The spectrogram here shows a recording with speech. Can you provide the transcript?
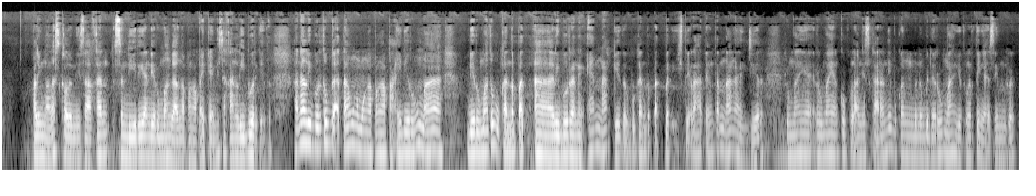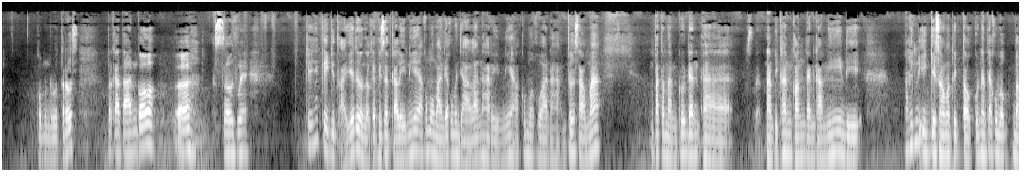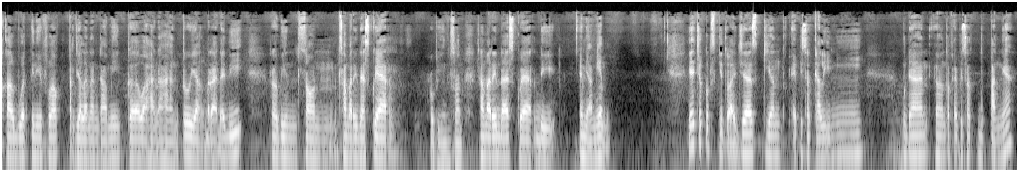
paling males kalau misalkan sendirian di rumah nggak ngapa-ngapain kayak misalkan libur gitu. Karena libur tuh nggak tahu ngomong ngapa-ngapain di rumah. Di rumah tuh bukan tempat uh, liburan yang enak gitu bukan tempat beristirahat yang tenang anjir. Rumahnya rumah yang ku pulangi sekarang nih bukan bener-bener rumah gitu ngerti nggak sih menurut kok menurut terus perkataan kok uh, kesel gue kayaknya kayak gitu aja deh untuk episode kali ini. Aku mau mandi aku mau jalan hari ini. Aku mau ke wahana hantu sama empat temanku dan uh, nantikan konten kami di paling di IG sama TikTokku. Nanti aku bakal buat mini vlog perjalanan kami ke wahana hantu yang berada di Robinson Samarinda Square. Robinson Samarinda Square di Emi Amin ya cukup segitu aja. Sekian untuk episode kali ini. Mudah untuk episode depannya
